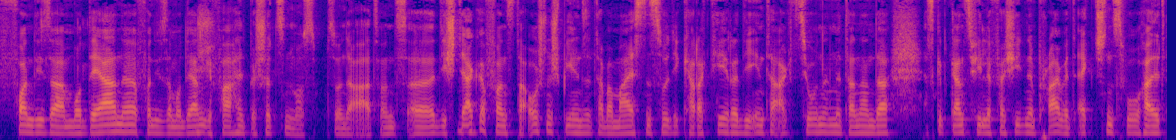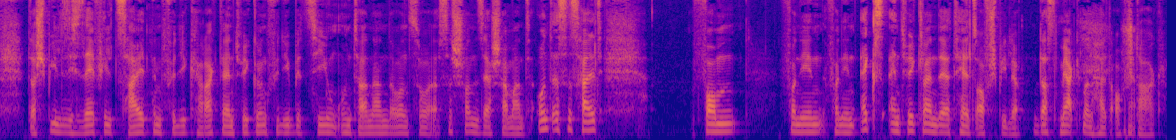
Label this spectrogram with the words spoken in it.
von dieser Moderne, von dieser modernen Gefahr halt beschützen muss, so in der Art. Und äh, die Stärke von Star Ocean Spielen sind aber meistens so die Charaktere, die Interaktionen miteinander. Es gibt ganz viele verschiedene Private Actions, wo halt das Spiel sich sehr viel Zeit nimmt für die Charakterentwicklung, für die Beziehung untereinander und so. Das ist schon sehr charmant. Und es ist halt vom von den von den Ex-Entwicklern der Tales of Spiele. Das merkt man halt auch ja. stark.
